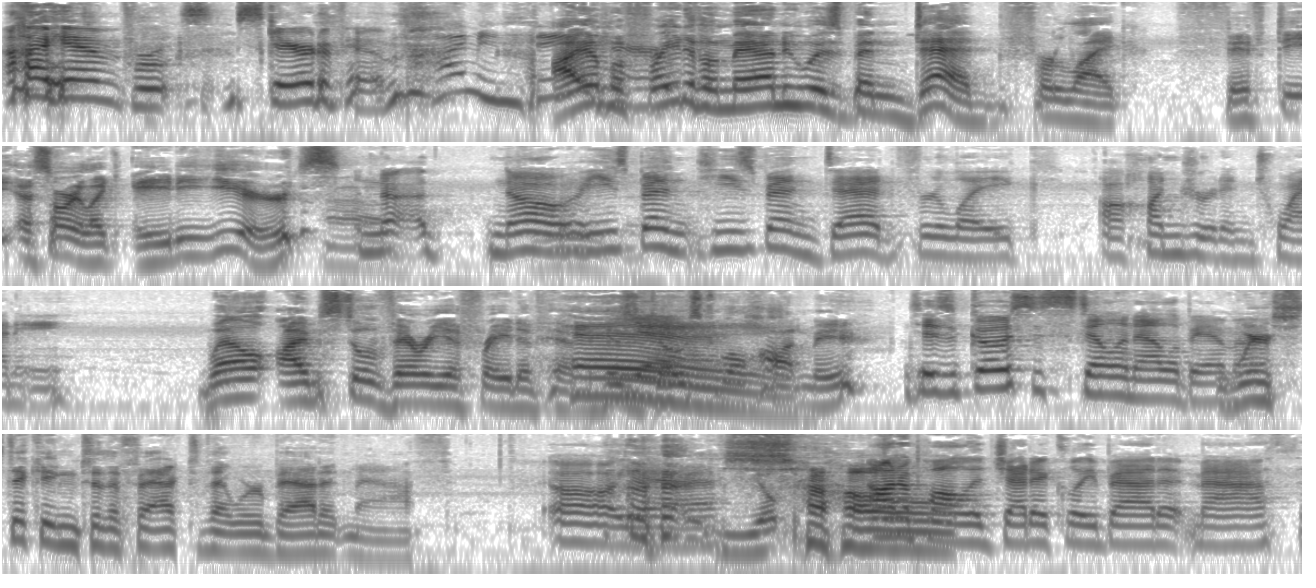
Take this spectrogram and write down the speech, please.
I am For s- scared of him. I'm in danger. I am afraid of a man who has been dead for like fifty, uh, sorry, like eighty years." No, no, he's been he's been dead for like hundred and twenty. Well, I'm still very afraid of him. Hey. His ghost will haunt me. His ghost is still in Alabama. We're sticking to the fact that we're bad at math. oh yeah. Yup. So unapologetically bad at math.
